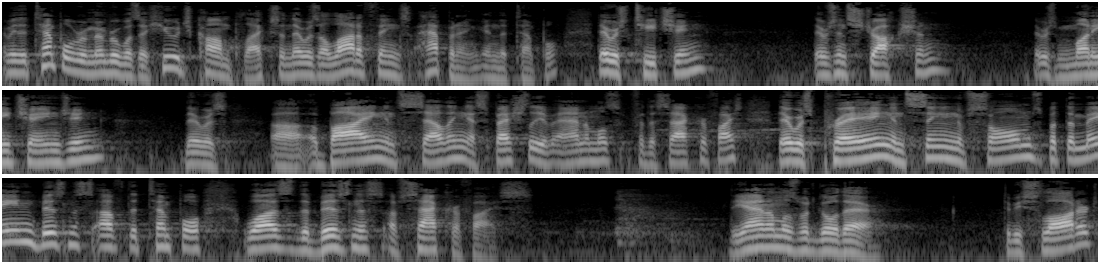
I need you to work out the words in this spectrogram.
I mean, the temple, remember, was a huge complex and there was a lot of things happening in the temple. There was teaching, there was instruction, there was money changing, there was uh, buying and selling, especially of animals for the sacrifice. There was praying and singing of psalms, but the main business of the temple was the business of sacrifice. The animals would go there to be slaughtered,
